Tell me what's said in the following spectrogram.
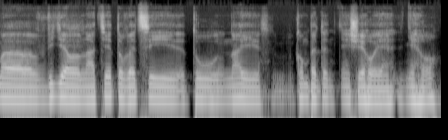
uh, videl na tieto veci tu najkompetentnejšieho je neho.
